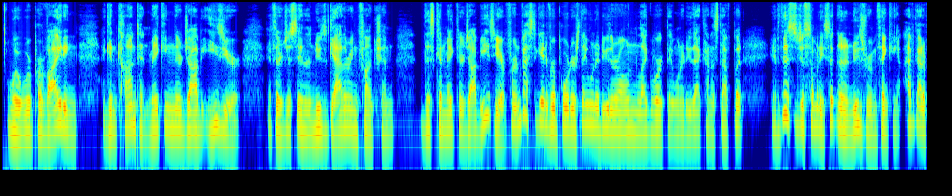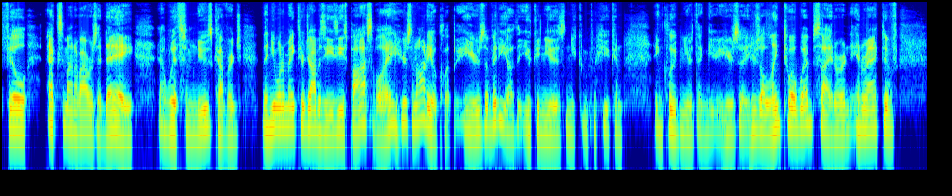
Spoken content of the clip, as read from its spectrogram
where we're providing again content making their job easier. If they're just in the news gathering function this can make their job easier. For investigative reporters they want to do their own legwork they want to do that kind of stuff. But if this is just somebody sitting in a newsroom thinking i've got to fill x amount of hours a day uh, with some news coverage then you want to make their job as easy as possible. Hey here's an audio clip. Here's a video that you can use and you can you can include in your thing. Here's a here's a link to a website or an interactive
